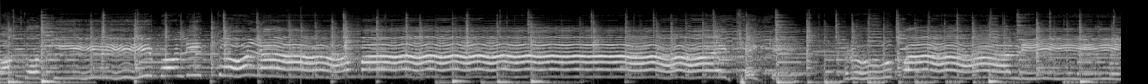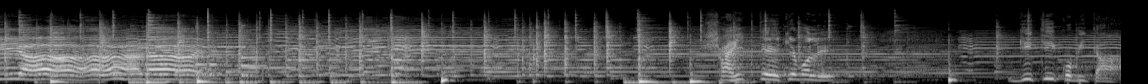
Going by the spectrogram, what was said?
কত কি সাহিত্যে একে বলে? গীতি, কবিতা।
